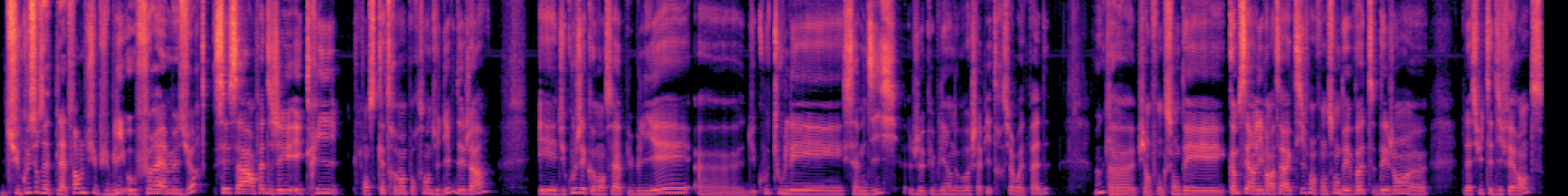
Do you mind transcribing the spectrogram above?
du coup, sur cette plateforme, tu publies au fur et à mesure? C'est ça, en fait, j'ai écrit, je pense, 80% du livre déjà. Et du coup, j'ai commencé à publier. euh, du coup, tous les samedis, je publie un nouveau chapitre sur Wattpad. Euh, et puis, en fonction des. Comme c'est un livre interactif, en fonction des votes des gens, euh, la suite est différente.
